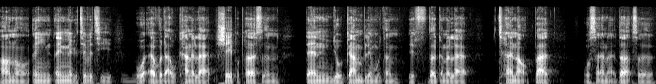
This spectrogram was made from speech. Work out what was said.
I don't know any any negativity Mm-hmm. or whatever that will kind of like shape a person, then you're gambling with them if they're gonna like turn out bad or something like that. So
